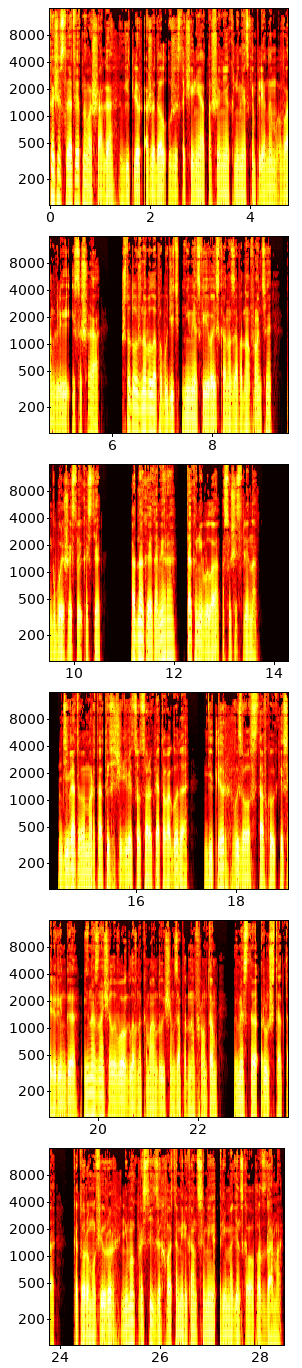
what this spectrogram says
Качестве ответного шага Гитлер ожидал ужесточения отношения к немецким пленным в Англии и США, что должно было побудить немецкие войска на Западном фронте к большей стойкости. Однако эта мера так и не была осуществлена. 9 марта 1945 года Гитлер вызвал в ставку Кессельринга и назначил его главнокомандующим Западным фронтом вместо Рунштадта, которому фюрер не мог простить захват американцами Римагенского плацдарма.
